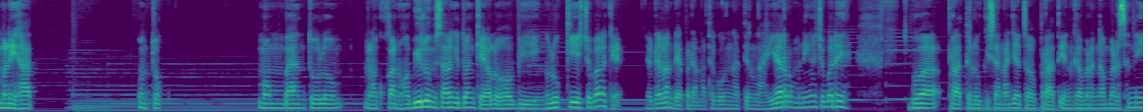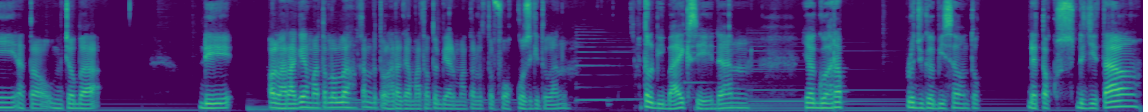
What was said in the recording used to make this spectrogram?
melihat untuk membantu lu melakukan hobi lu misalnya gitu kan kayak lu hobi ngelukis coba lah kayak ya udahlah daripada mata gue ngeliatin layar mendingan coba deh gue perhatiin lukisan aja atau perhatiin gambar-gambar seni atau mencoba di olahraga mata lo lah. Kan betul olahraga mata tuh biar mata lo tuh fokus gitu kan itu lebih baik sih. Dan ya gue harap lo juga bisa untuk detox digital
